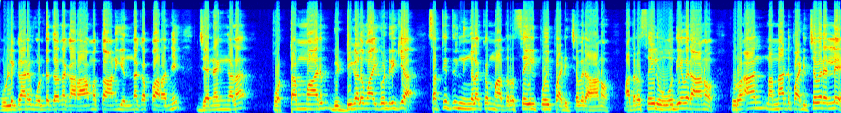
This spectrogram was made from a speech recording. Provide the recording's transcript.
പുള്ളിക്കാരൻ കൊണ്ടു തന്ന കറാമത്താണ് എന്നൊക്കെ പറഞ്ഞ് ജനങ്ങളെ പൊട്ടന്മാരും വിഡ്ഢികളുമായിക്കൊണ്ടിരിക്കുക സത്യത്തിൽ നിങ്ങളൊക്കെ മദ്രസയിൽ പോയി പഠിച്ചവരാണോ? മദ്രസയിൽ ഓതിയവരാണോ? ഖുർആൻ നന്നായിട്ട് പഠിച്ചവരല്ലേ?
